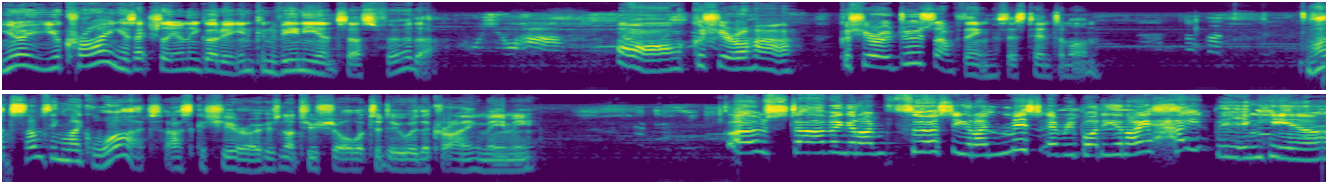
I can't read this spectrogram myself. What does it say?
You know, your crying has actually only got to inconvenience us further. Oh, Kishiro, ha! Do something, says Tentomon. What? Something like what? asks Kishiro, who's not too sure what to do with the crying Mimi. I'm starving and I'm thirsty and I miss everybody and I hate being here.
